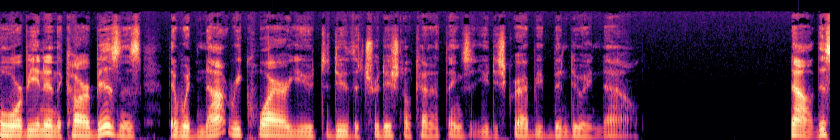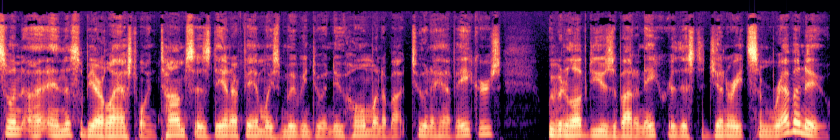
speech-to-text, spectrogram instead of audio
for being in the car business that would not require you to do the traditional kind of things that you describe you've been doing now. Now, this one, uh, and this will be our last one. Tom says, Dan, our family's moving to a new home on about two and a half acres. We would love to use about an acre of this to generate some revenue.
